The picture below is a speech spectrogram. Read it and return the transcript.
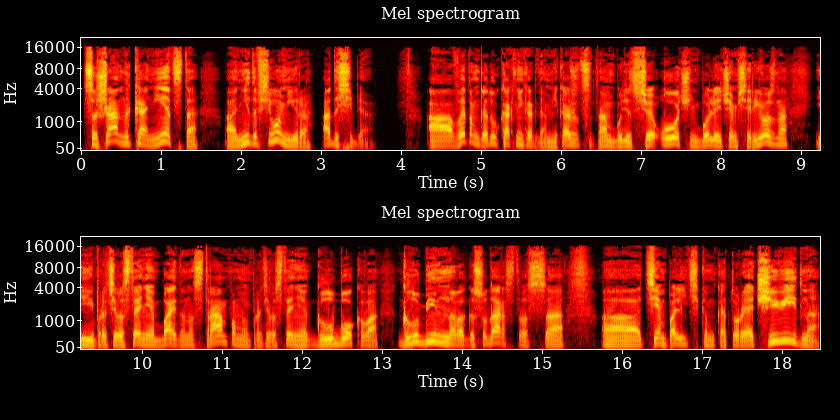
США наконец-то а, не до всего мира, а до себя. А в этом году, как никогда, мне кажется, там будет все очень более чем серьезно. И противостояние Байдена с Трампом, и противостояние глубокого, глубинного государства с э, тем политиком, который, очевидно,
